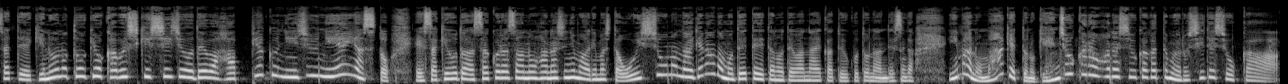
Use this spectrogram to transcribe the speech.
さて、昨日の東京株式市場では822円安と、え先ほど朝倉さんのお話にもありました、お衣装の投げなども出ていたのではないかということなんですが、今のマーケットの現状からお話を伺ってもよろしいでしょうか？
